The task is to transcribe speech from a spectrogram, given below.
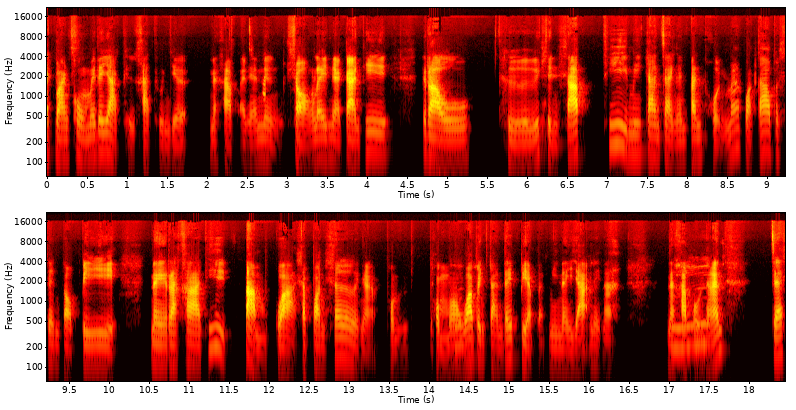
Advance คงไม่ได้อยากถือขาดทุนเยอะนะครับ อันนี้หนึ่งสองเลยเนี่ยการที่เราถือสินทรัพย์ที่มีการจ่ายเงินปันผลมากกว่า 9%ต่อปี ในราคาที่ต่ำกว่าสปอนเซอร์เนี่ยผมผมมองว่าเป็นการได้เปรียบแบบมีนัยยะเลยนะนะครับผมอืมนั้น Jazz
